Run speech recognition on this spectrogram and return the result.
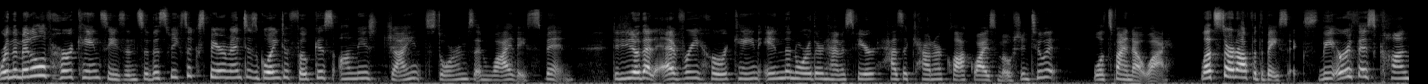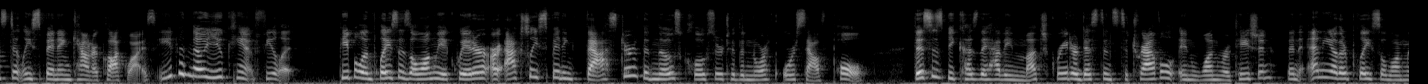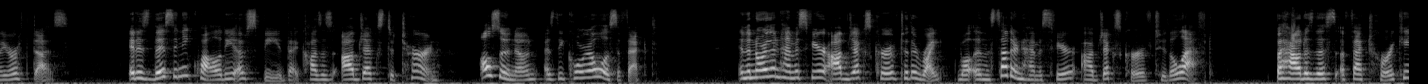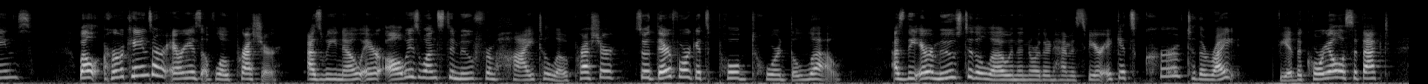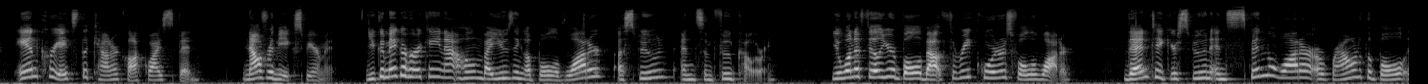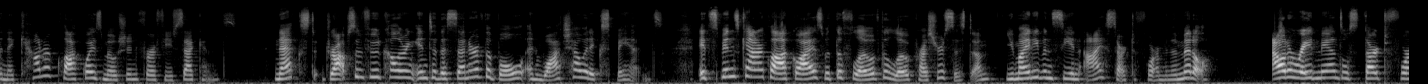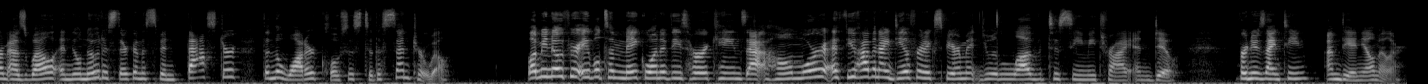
We're in the middle of hurricane season, so this week's experiment is going to focus on these giant storms and why they spin. Did you know that every hurricane in the northern hemisphere has a counterclockwise motion to it? Let's find out why. Let's start off with the basics. The Earth is constantly spinning counterclockwise, even though you can't feel it. People in places along the equator are actually spinning faster than those closer to the North or South Pole. This is because they have a much greater distance to travel in one rotation than any other place along the Earth does. It is this inequality of speed that causes objects to turn, also known as the Coriolis effect. In the northern hemisphere, objects curve to the right, while in the southern hemisphere, objects curve to the left. But how does this affect hurricanes? Well, hurricanes are areas of low pressure. As we know, air always wants to move from high to low pressure, so it therefore gets pulled toward the low. As the air moves to the low in the northern hemisphere, it gets curved to the right via the Coriolis effect and creates the counterclockwise spin. Now for the experiment. You can make a hurricane at home by using a bowl of water, a spoon, and some food coloring. You'll want to fill your bowl about three quarters full of water. Then take your spoon and spin the water around the bowl in a counterclockwise motion for a few seconds. Next, drop some food coloring into the center of the bowl and watch how it expands. It spins counterclockwise with the flow of the low pressure system. You might even see an eye start to form in the middle. Outer rain bands will start to form as well, and you'll notice they're going to spin faster than the water closest to the center will. Let me know if you're able to make one of these hurricanes at home, or if you have an idea for an experiment you would love to see me try and do. For News 19, I'm Danielle Miller.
